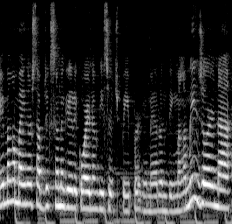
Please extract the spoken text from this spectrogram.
may mga minor subjects na nagre-require ng research paper. Meron ding mga major na,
